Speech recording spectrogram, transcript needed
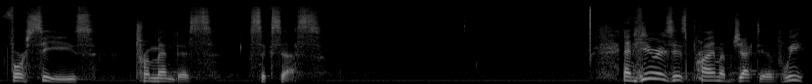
foresees tremendous success. And here is his prime objective. We,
